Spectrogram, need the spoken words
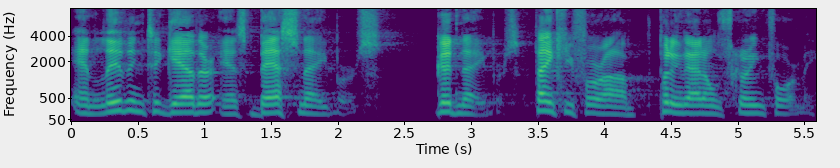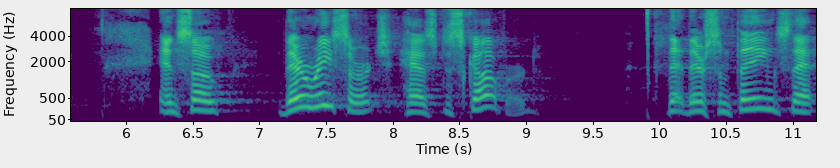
and living together as best neighbors, good neighbors. Thank you for uh, putting that on screen for me. And so their research has discovered that there's some things that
